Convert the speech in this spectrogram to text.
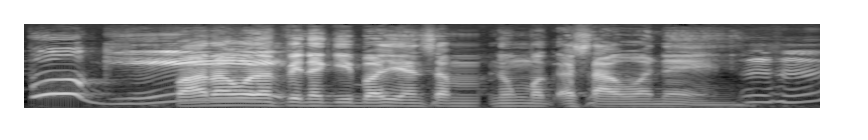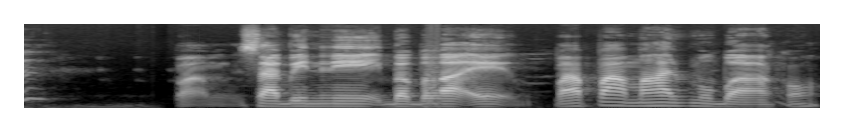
pogi. Parang walang pinag-iba yan sa nung mag-asawa na eh. Mhm. Pa- Sabi ni babae, Papa, mahal mo ba ako?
